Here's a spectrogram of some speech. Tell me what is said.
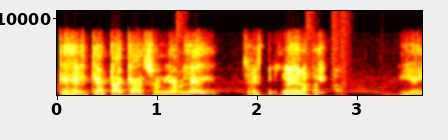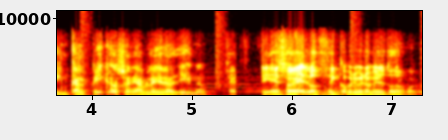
que es el que ataca a Sonya Blade Sí, sí, no te lo has Y- pasado. y hinca el pico a Sonya Blade allí, ¿no? Sí, eso es los cinco primeros minutos del juego.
